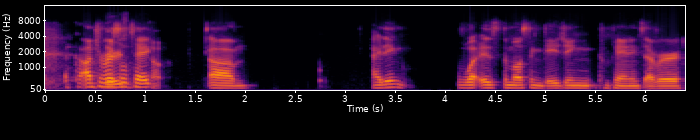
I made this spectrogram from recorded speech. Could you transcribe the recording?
controversial There's- take. oh, Um I think what is the most engaging companions ever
